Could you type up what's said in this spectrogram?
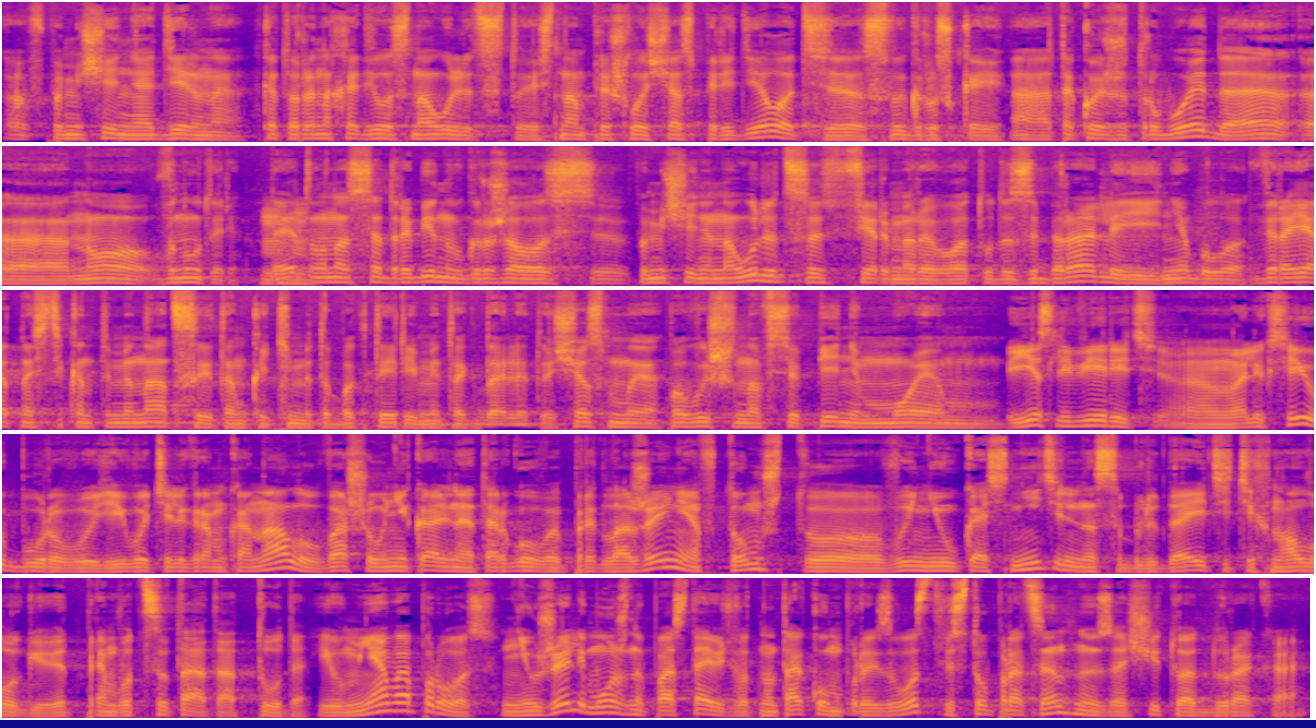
э, в помещении отдельное, которое находилось на улице. То есть нам пришлось сейчас переделать с выгрузкой а, такой же трубой, да, но внутрь. До этого у нас вся дробина выгружалась в помещение на улице, фермеры его оттуда забирали, и не было вероятности контаминации там какими-то бактериями и так далее. То есть сейчас мы повышенно все пеним, моем, Если верить э, Алексею Бурову и его телеграм-каналу, ваше уникальное торговое предложение в том, что вы неукоснительно соблюдаете технологию. Это прям вот цитата оттуда. И у меня вопрос. Неужели можно поставить вот на таком производстве стопроцентную защиту от дурака?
